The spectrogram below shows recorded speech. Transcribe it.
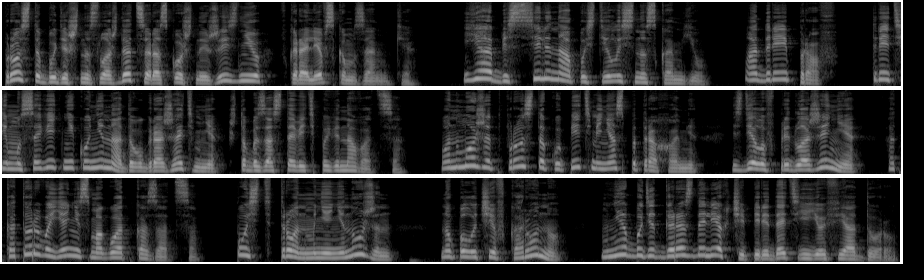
просто будешь наслаждаться роскошной жизнью в королевском замке. Я обессиленно опустилась на скамью. Андрей прав. Третьему советнику не надо угрожать мне, чтобы заставить повиноваться. Он может просто купить меня с потрохами, сделав предложение, от которого я не смогу отказаться. Пусть трон мне не нужен, но, получив корону, мне будет гораздо легче передать ее Феодору.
